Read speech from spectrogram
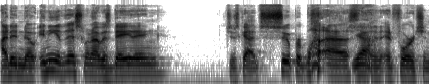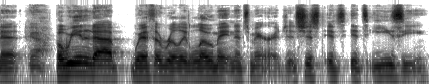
I didn't know any of this when I was dating. Just got super blessed Yeah. and, and fortunate. Yeah. But we ended up with a really low maintenance marriage. It's just it's it's easy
